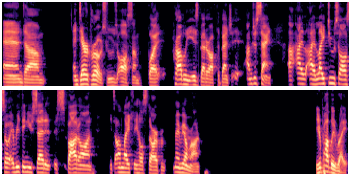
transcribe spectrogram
and um, and Derrick Rose, who's awesome, but probably is better off the bench. I'm just saying. I, I, I like Deuce also. Everything you said is, is spot on. It's unlikely he'll start, but maybe I'm wrong. You're probably right.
